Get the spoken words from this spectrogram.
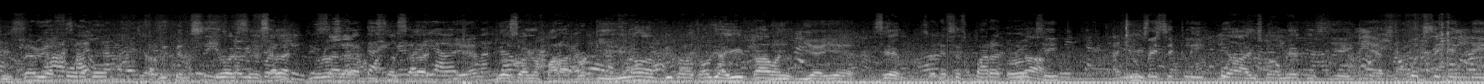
rupees. Very affordable. You can see You know, it's very salad, friendly. you know, salad, this is salad. Yeah. Yes, on the parat roti. You know, people are Saudi, I eat uh, one. Yeah, yeah. Same. So this is parat roti, and you basically put, yeah, it's not milk. Yeah, yeah. She puts it in the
